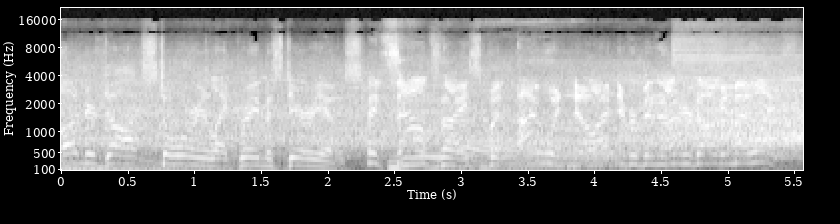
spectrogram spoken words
Underdog story like Rey Mysterio's. It sounds nice, but I wouldn't know. I've never been an underdog in my life.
